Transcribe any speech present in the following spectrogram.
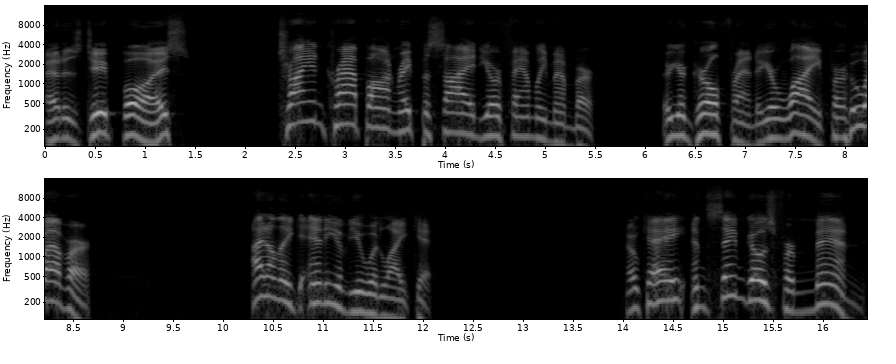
and his deep voice. Try and crap on right beside your family member or your girlfriend or your wife or whoever. I don't think any of you would like it. Okay? And same goes for men.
